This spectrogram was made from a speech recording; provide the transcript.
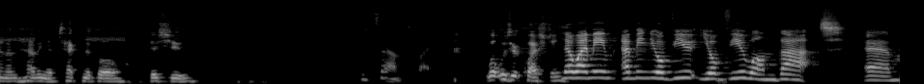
And I'm having a technical issue. It sounds fine. What was your question? No, I mean, I mean your view, your view on that, um,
